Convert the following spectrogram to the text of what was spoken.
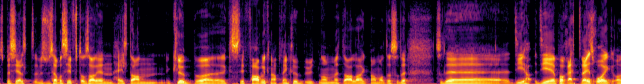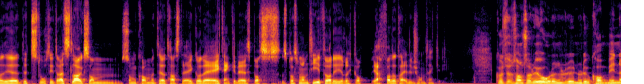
spesielt Hvis du ser på Sifter, så har de en helt annen klubb. Sif har vel knapt en klubb utenom et A-lag, på en måte. Så, det, så det, de, de, er på rett vei, tror jeg. Og det er et stort idrettslag som, som kommer til å ta steg. Og det, jeg tenker det er spørs, spørsmål om tid før de rykker opp, iallfall til tredjedivisjon, tenker jeg. Hvordan, sånn som du gjorde når du, kom inn,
